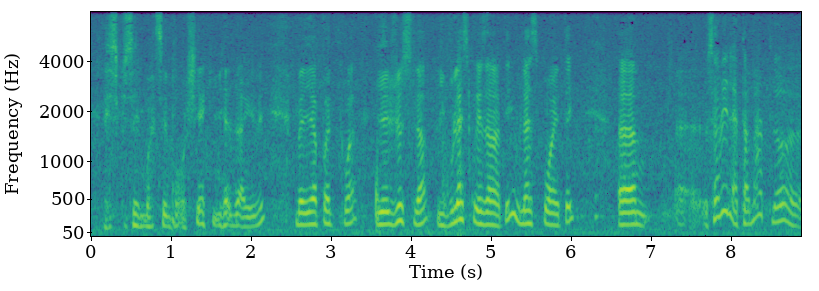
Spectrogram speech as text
excusez-moi, c'est mon chien qui vient d'arriver, mais il n'y a pas de quoi. Il est juste là. Il vous laisse présenter, il vous laisse pointer. Euh, euh, vous savez, la tomate, là, euh,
